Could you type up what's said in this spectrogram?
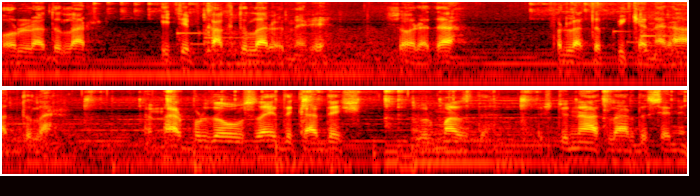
horladılar, itip kalktılar Ömer'i. Sonra da fırlatıp bir kenara attılar. Ömer burada olsaydı kardeş durmazdı. Üstüne atlardı senin.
